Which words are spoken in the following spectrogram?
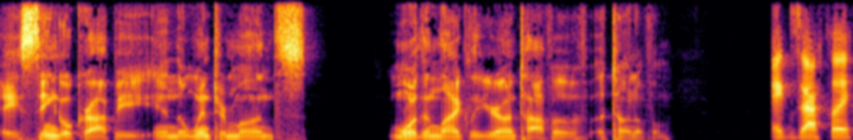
a single crappie in the winter months, more than likely you're on top of a ton of them. Exactly.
